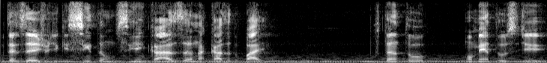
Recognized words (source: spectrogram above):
o desejo de que sintam-se em casa, na casa do Pai. Portanto, momentos de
